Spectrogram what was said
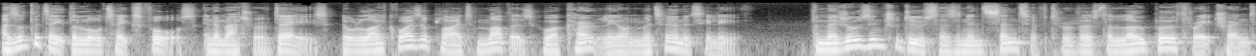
As of the date the law takes force, in a matter of days, it will likewise apply to mothers who are currently on maternity leave. The measure was introduced as an incentive to reverse the low birth rate trend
